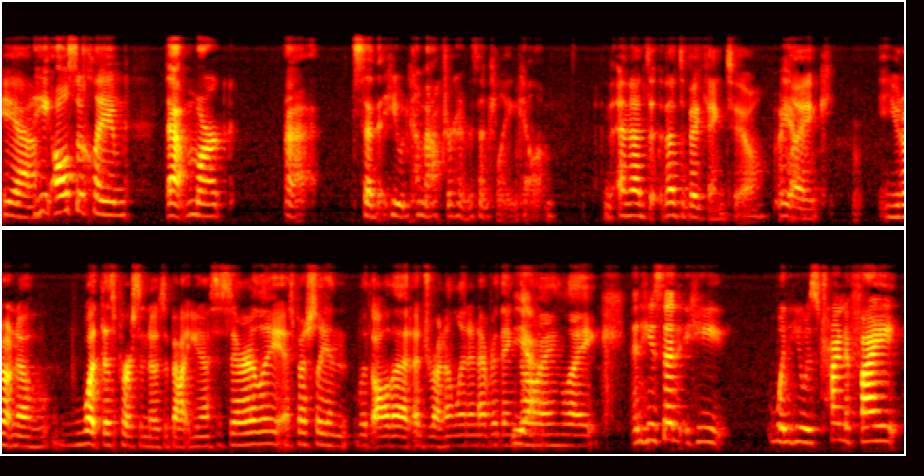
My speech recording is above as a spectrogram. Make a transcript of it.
Yeah. He also claimed that Mark uh, said that he would come after him essentially and kill him. And that's that's a big thing too. Yeah. Like you don't know what this person knows about you necessarily, especially in with all that adrenaline and everything Yeah. going. Like And he said he, when he was trying to fight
